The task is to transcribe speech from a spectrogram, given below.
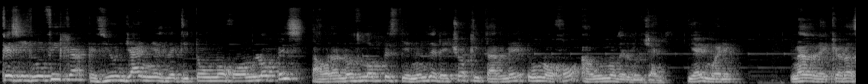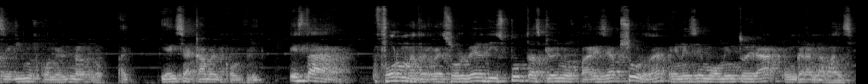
¿Qué significa? Que si un Yáñez le quitó un ojo a un López, ahora los López tienen derecho a quitarle un ojo a uno de los Yáñez. Y ahí muere. Nada de que ahora seguimos con el... No, no. Y ahí se acaba el conflicto. Esta forma de resolver disputas que hoy nos parece absurda, en ese momento era un gran avance.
